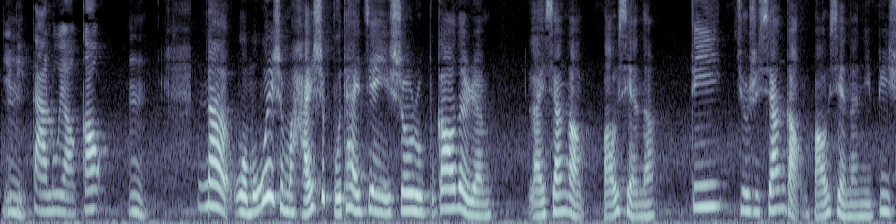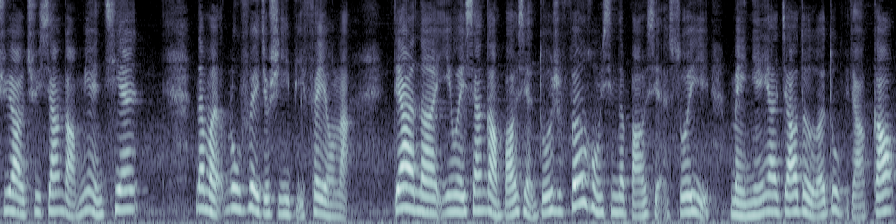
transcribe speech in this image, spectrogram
也比嗯大陆要高。嗯那我们为什么还是不太建议收入不高的人来香港保险呢？第一就是香港保险呢，你必须要去香港面签，那么路费就是一笔费用了。第二呢，因为香港保险多是分红型的保险，所以每年要交的额度比较高。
